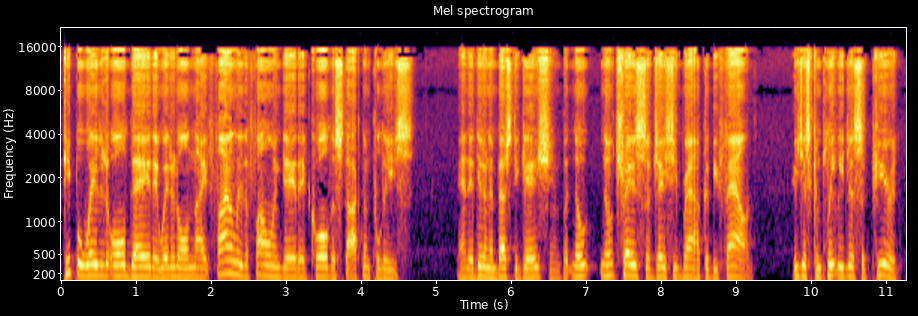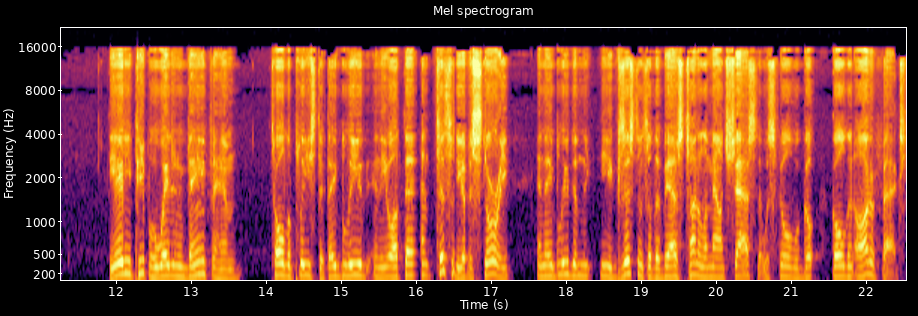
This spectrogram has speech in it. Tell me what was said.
People waited all day. They waited all night. Finally, the following day, they called the Stockton police, and they did an investigation. But no, no trace of J.C. Brown could be found. He just completely disappeared. The 80 people who waited in vain for him told the police that they believed in the authenticity of his story and they believed in the, the existence of the vast tunnel in Mount Shasta that was filled with go- golden artifacts.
